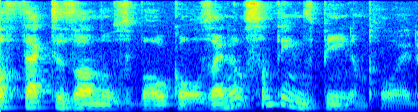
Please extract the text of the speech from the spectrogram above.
Effect is on those vocals? I know something's being employed.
